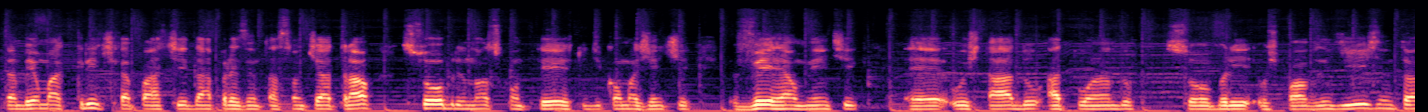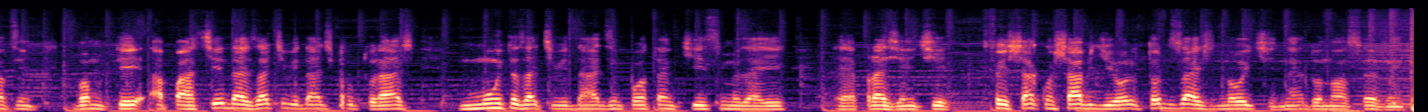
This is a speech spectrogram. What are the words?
também uma crítica a partir da apresentação teatral sobre o nosso contexto, de como a gente vê realmente é, o Estado atuando sobre os povos indígenas. Então, assim, vamos ter, a partir das atividades culturais, muitas atividades importantíssimas aí é, para a gente fechar com chave de ouro todas as noites né, do nosso evento.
